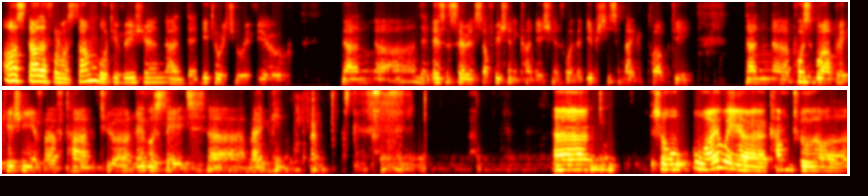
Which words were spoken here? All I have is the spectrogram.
all start from some motivation and the literature review, then uh, the necessary sufficient condition for the Lipschitz-like property, then uh, possible application if I have time to uh, level state mapping. Um, so why we uh, come to uh,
